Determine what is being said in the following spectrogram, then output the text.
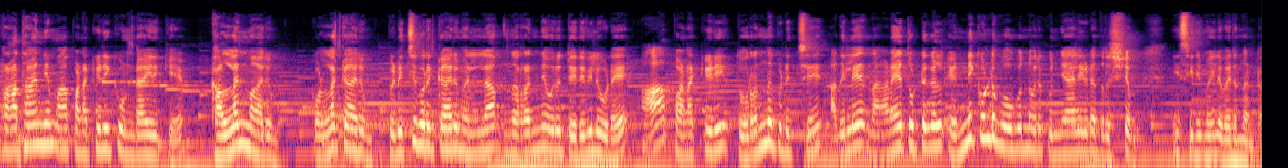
പ്രാധാന്യം ആ പണക്കിഴിക്ക് ഉണ്ടായിരിക്കെ കള്ളന്മാരും കൊള്ളക്കാരും പിടിച്ചുപറിക്കാരും എല്ലാം നിറഞ്ഞ ഒരു തെരുവിലൂടെ ആ പണക്കിഴി തുറന്നു പിടിച്ച് അതിലെ നാണയത്തുട്ടുകൾ എണ്ണിക്കൊണ്ടു പോകുന്ന ഒരു കുഞ്ഞാലിയുടെ ദൃശ്യം ഈ സിനിമയിൽ വരുന്നുണ്ട്.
